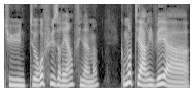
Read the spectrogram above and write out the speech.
Tu ne te refuses rien finalement. Comment t'es arrivé à,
